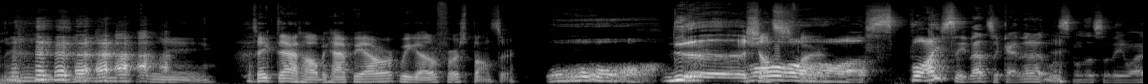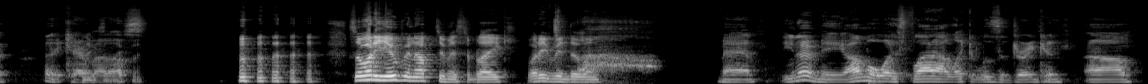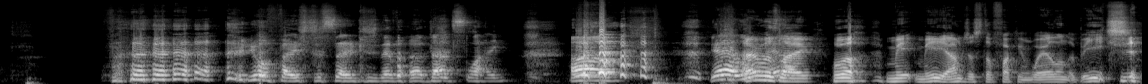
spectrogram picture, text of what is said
Exactly. Take that, Hobby Happy Hour. We got our first sponsor. Oh, Ugh, shots fired. oh, spicy. That's okay. They don't listen to this anyway. They don't care about us. so what have you been up to, Mr. Blake? What have you been doing? Man, you know me. I'm always flat out like a lizard drinking. Um, your face just said because you never heard that slang. Um, yeah, look, I was man, like, well, me, me, I'm just a fucking whale on the beach.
